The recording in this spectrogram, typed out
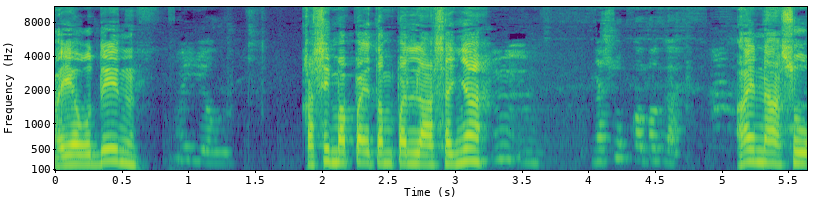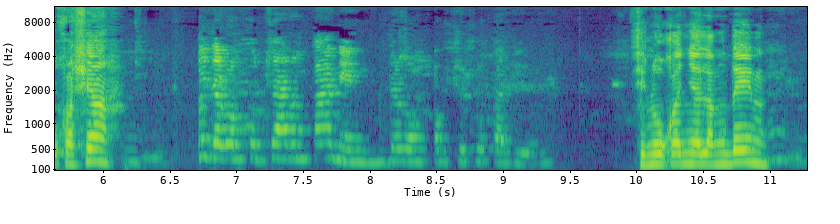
Ayaw din. Ayaw. Kasi mapait ang panlasa niya. Mm-mm. Nasuka baga. Ay, nasuka siya. Mm-mm. Ay, dalawang kutsarang kanin, dalawang pagsusuka din. Sinuka niya lang din. Mm-mm.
